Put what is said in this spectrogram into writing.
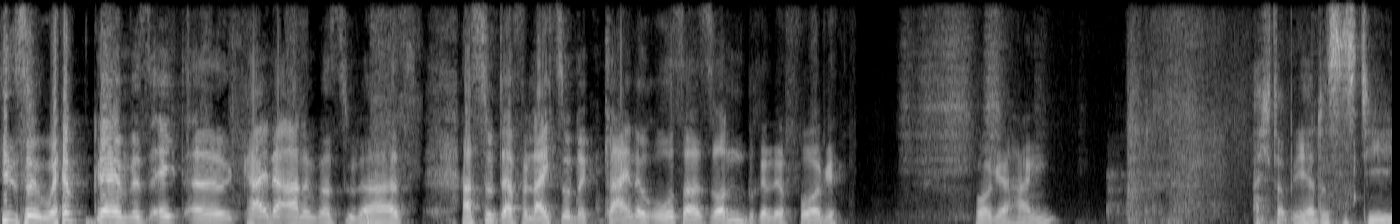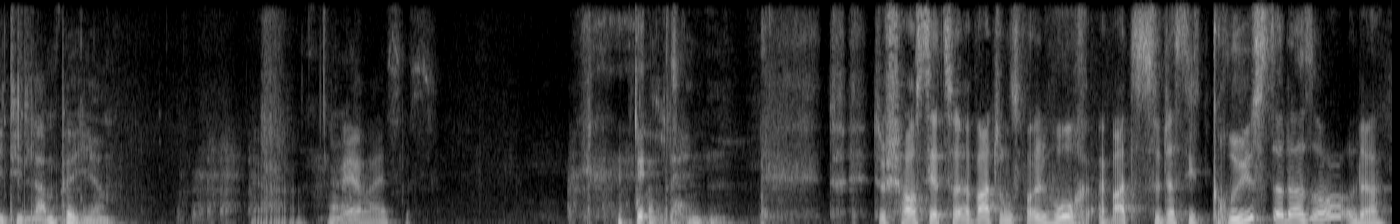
diese Webcam ist echt, äh, keine Ahnung, was du da hast. Hast du da vielleicht so eine kleine rosa Sonnenbrille vorge vorgehangen? Ich glaube eher, das ist die, die Lampe hier. Ja. Wer weiß es. Also da hinten. Du schaust jetzt so erwartungsvoll hoch. Erwartest du, dass sie grüßt oder so? Oder?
